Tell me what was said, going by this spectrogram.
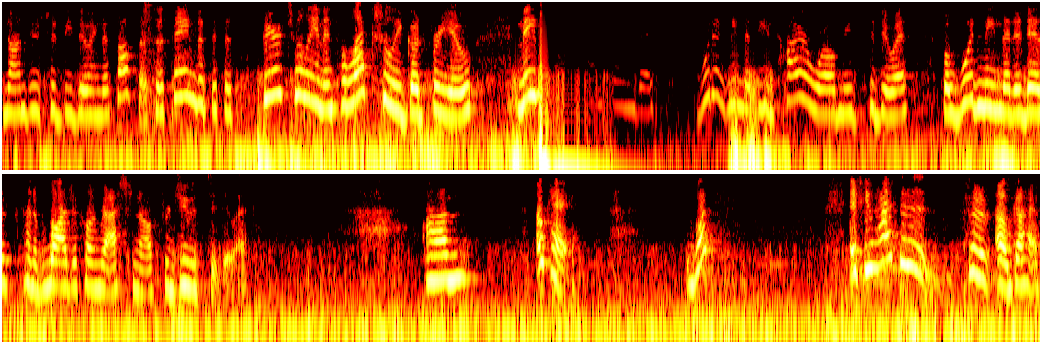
non-Jews should be doing this also. So saying that this is spiritually and intellectually good for you, maybe something that wouldn't mean that the entire world needs to do it, but would mean that it is kind of logical and rational for Jews to do it. Um, okay, what? if you had to sort of oh go ahead.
